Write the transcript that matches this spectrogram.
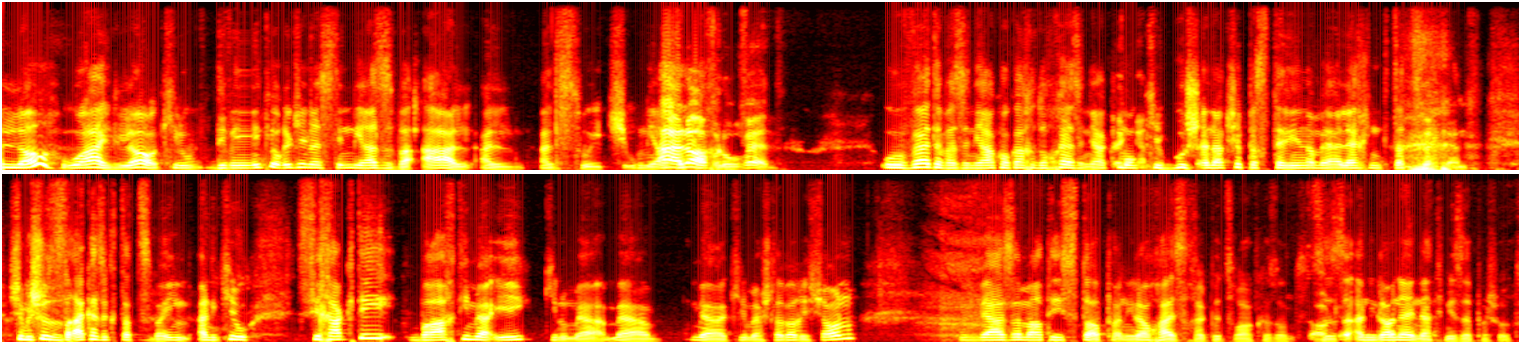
לא וואי לא כאילו Divinity Original Sin נראה זוועה על Switch הוא נראה. אה לא אבל הוא עובד. הוא עובד אבל זה נראה כל כך דוחה זה נראה כמו כאילו גוש ענק של פסטלינה מהלך עם קצת צבעים שמישהו זרק כזה קצת צבעים אני כאילו שיחקתי ברחתי מהאי כאילו כאילו מהשלב הראשון ואז אמרתי stop אני לא יכולה לשחק בצורה כזאת אוקיי. אני לא נהנית מזה פשוט.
